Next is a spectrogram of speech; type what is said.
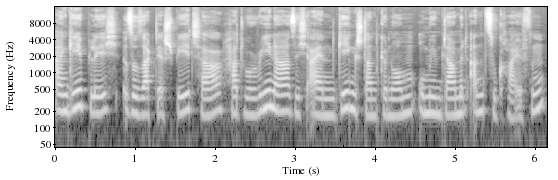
Angeblich, so sagt er später, hat Warina sich einen Gegenstand genommen, um ihm damit anzugreifen,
